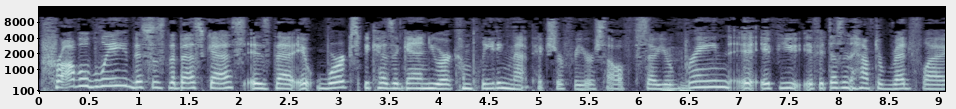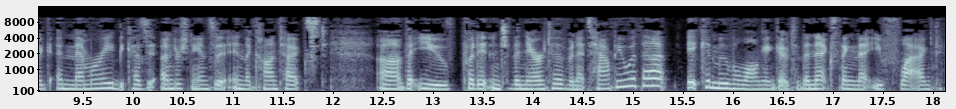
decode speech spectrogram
Probably, this is the best guess, is that it works because again, you are completing that picture for yourself. So your brain, if you, if it doesn't have to red flag a memory because it understands it in the context, uh, that you've put it into the narrative and it's happy with that, it can move along and go to the next thing that you flagged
